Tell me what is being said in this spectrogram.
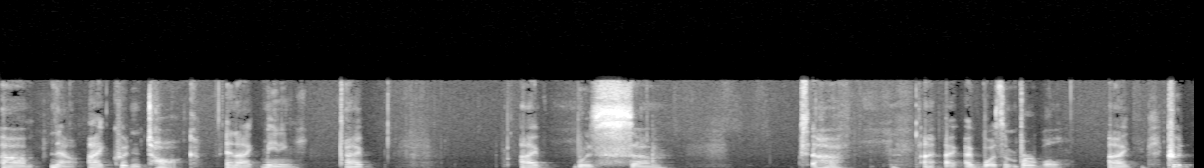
Um, now, I couldn't talk, and I, meaning, I, I was, um, uh, I, I, wasn't verbal. I could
